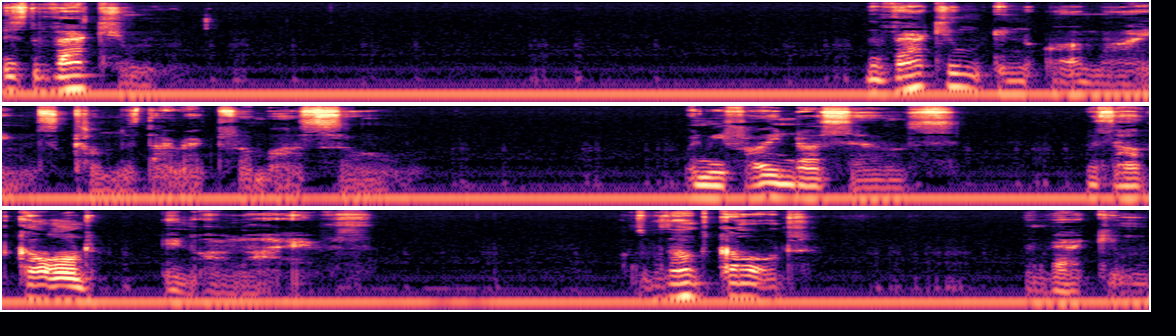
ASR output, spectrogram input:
is the vacuum. The vacuum in our minds comes direct from our soul. When we find ourselves without God in our. Without God, the vacuum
